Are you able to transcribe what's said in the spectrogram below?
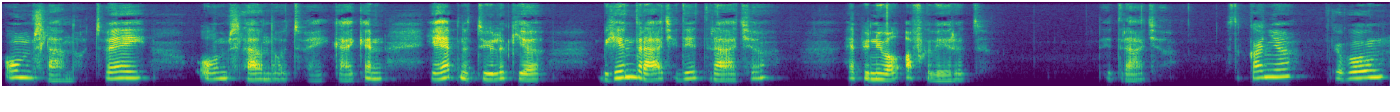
omslaan door 2 omslaan door 2 kijk en je hebt natuurlijk je begindraadje dit draadje heb je nu al afgewerkt. Dit draadje. Dus dan kan je gewoon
